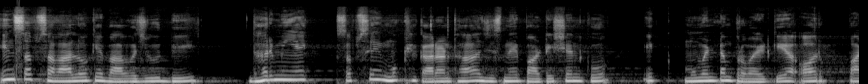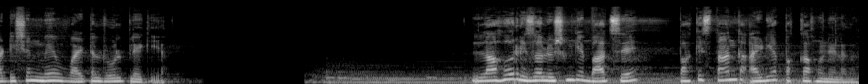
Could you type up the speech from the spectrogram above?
इन सब सवालों के बावजूद भी धर्म ही एक सबसे मुख्य कारण था जिसने पार्टीशन को एक मोमेंटम प्रोवाइड किया और पार्टीशन में वाइटल रोल प्ले किया। लाहौर रिजोल्यूशन के बाद से पाकिस्तान का आइडिया पक्का होने लगा।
